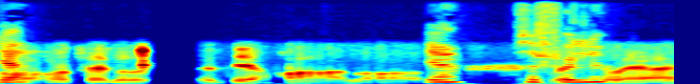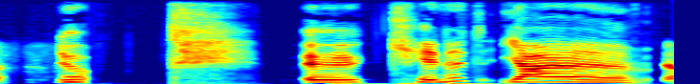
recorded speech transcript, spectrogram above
Ja. Og, og tage noget derfra. Eller Ja, hvad det selvfølgelig. være. ikke? Øh, Kenneth, jeg er Ja.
